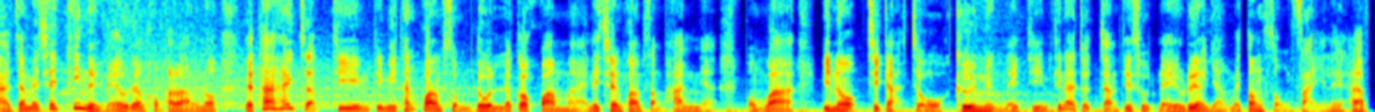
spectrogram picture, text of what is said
อาจจะไม่ใช่ที่หนึ่งในเรื่องของพลังเนาะแต่ถ้าให้จัดทีมที่มีทั้งความสมดุล แล้วก็ความหมายในเชิงความสัมพันธ์เนี่ยผมว่าอิโนะชิกะโจคือหนึ่งในทีมที่น่าจดจำที่สุดในเรื่องอย่างไม่ต้องสงสัยเลยครับ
